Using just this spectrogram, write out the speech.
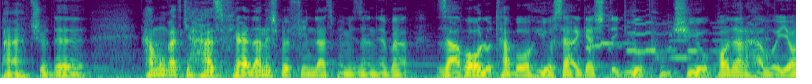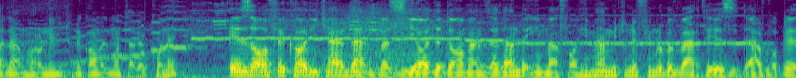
پهن شده همونقدر که حذف کردنش به فیلم لطمه می‌زنه و زوال و تباهی و سرگشتگی و پوچی و پادر هوایی آدم ها رو نمی‌تونه کامل منتقل کنه اضافه کاری کردن و زیاده دامن زدن به این مفاهیم هم می‌تونه فیلم رو به ورطه در واقع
